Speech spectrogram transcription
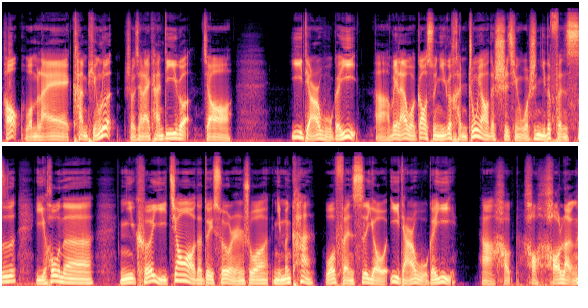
好，我们来看评论，首先来看第一个，叫。一点五个亿啊！未来我告诉你一个很重要的事情，我是你的粉丝。以后呢，你可以骄傲的对所有人说：“你们看，我粉丝有一点五个亿啊！”好好好冷，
